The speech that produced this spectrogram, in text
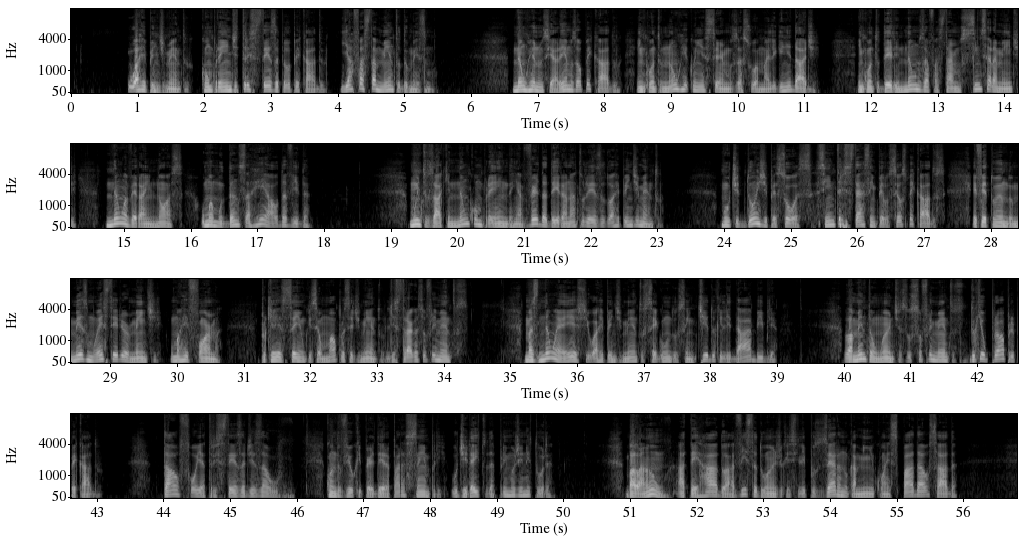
O arrependimento compreende tristeza pelo pecado e afastamento do mesmo. Não renunciaremos ao pecado enquanto não reconhecermos a sua malignidade. Enquanto dele não nos afastarmos sinceramente, não haverá em nós uma mudança real da vida. Muitos há que não compreendem a verdadeira natureza do arrependimento. Multidões de pessoas se entristecem pelos seus pecados, efetuando mesmo exteriormente uma reforma, porque receiam que seu mau procedimento lhes traga sofrimentos. Mas não é este o arrependimento segundo o sentido que lhe dá a Bíblia. Lamentam antes os sofrimentos do que o próprio pecado. Tal foi a tristeza de Esaú, quando viu que perdera para sempre o direito da primogenitura. Balaão, aterrado à vista do anjo que se lhe pusera no caminho com a espada alçada,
